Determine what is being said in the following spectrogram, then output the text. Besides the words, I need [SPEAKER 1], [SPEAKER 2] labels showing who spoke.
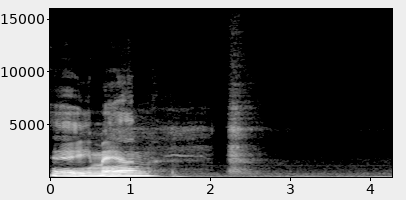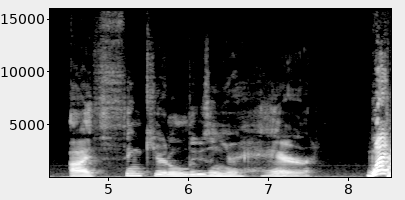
[SPEAKER 1] Hey, man. I think you're losing your hair.
[SPEAKER 2] What?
